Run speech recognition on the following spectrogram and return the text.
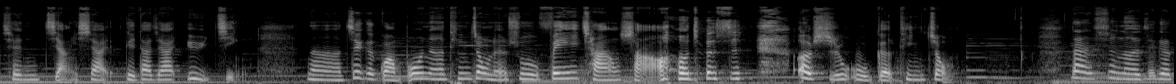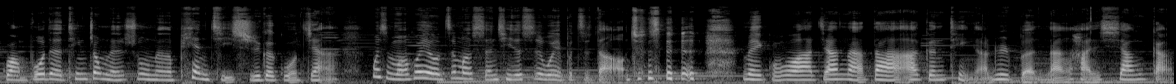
先讲一下，给大家预警。那这个广播呢，听众人数非常少，就是二十五个听众。但是呢，这个广播的听众人数呢，遍及十个国家。为什么会有这么神奇的事？我也不知道。就是美国啊、加拿大、阿根廷啊、日本、南韩、香港，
